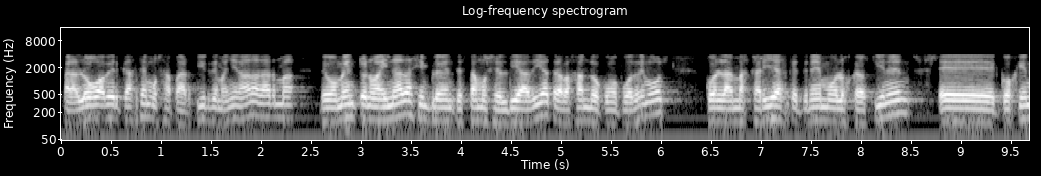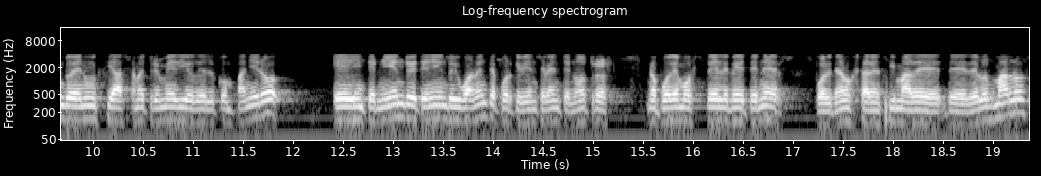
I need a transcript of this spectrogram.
para luego a ver qué hacemos a partir de mañana la alarma. De momento no hay nada, simplemente estamos el día a día trabajando como podemos, con las mascarillas que tenemos los que los tienen, eh, cogiendo denuncias a metro y medio del compañero eh, y teniendo igualmente, porque evidentemente nosotros no podemos tener, porque tenemos que estar encima de, los malos.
